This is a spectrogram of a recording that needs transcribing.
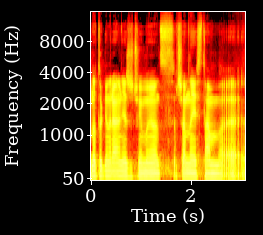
No to generalnie rzecz ujmując, potrzebne jest tam e,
